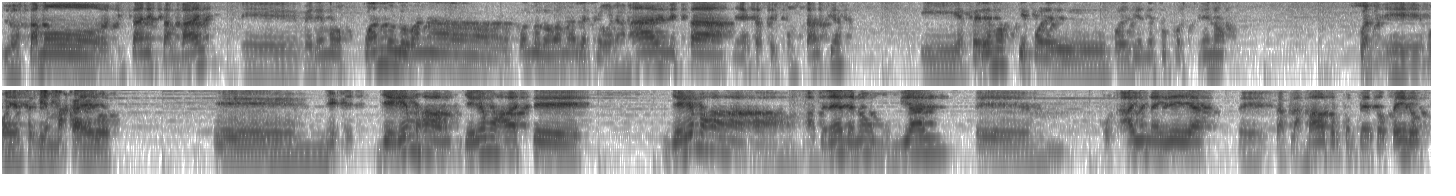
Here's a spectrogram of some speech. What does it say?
lo estamos que está en stand-by. Eh, veremos cuándo lo van a cuándo lo van a reprogramar en esta en estas circunstancias y esperemos que por el por el bien del fútbol chileno bueno, eh, voy a ser bien majadero eh, lleguemos a lleguemos a este lleguemos a, tener de nuevo un mundial eh, hay una idea se ha plasmado por completo pero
